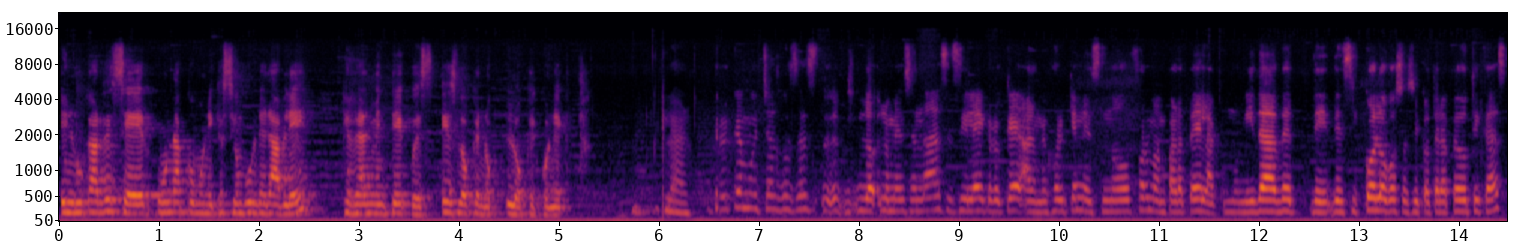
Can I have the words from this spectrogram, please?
en lugar de ser una comunicación vulnerable que realmente pues es lo que, no, lo que conecta. Claro. Creo que muchas veces, lo, lo, mencionaba Cecilia, y creo que a lo mejor quienes no forman parte de la comunidad de, de, psicólogos o psicoterapéuticas,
